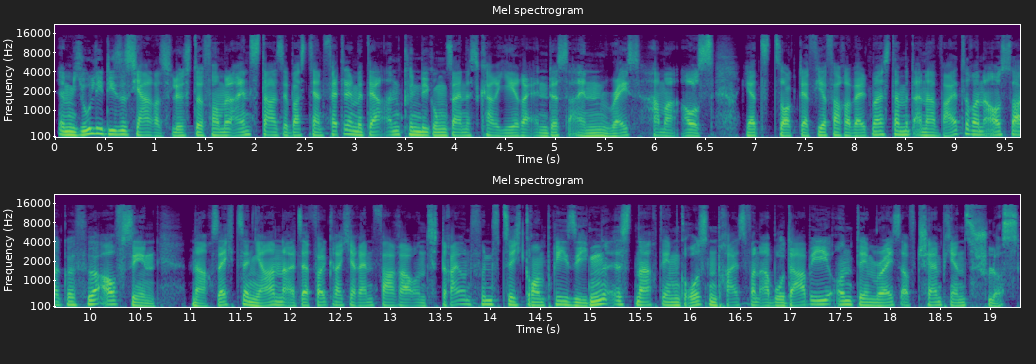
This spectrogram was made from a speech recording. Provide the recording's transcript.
Im Juli dieses Jahres löste Formel 1-Star Sebastian Vettel mit der Ankündigung seines Karriereendes einen Race-Hammer aus. Jetzt sorgt der vierfache Weltmeister mit einer weiteren Aussage für Aufsehen. Nach 16 Jahren als erfolgreicher Rennfahrer und 53 Grand Prix-Siegen ist nach dem großen Preis von Abu Dhabi und dem Race of Champions Schluss.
